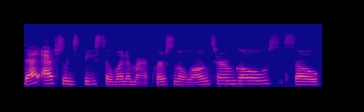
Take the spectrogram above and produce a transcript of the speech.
that actually speaks to one of my personal long-term goals. So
